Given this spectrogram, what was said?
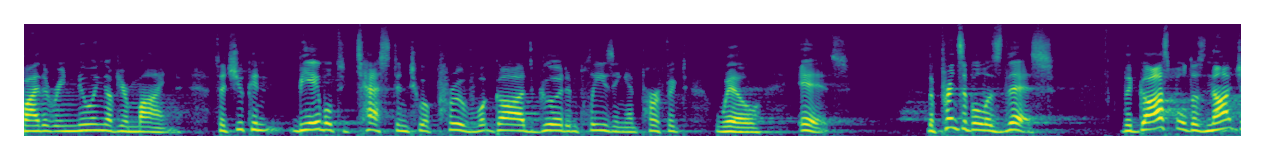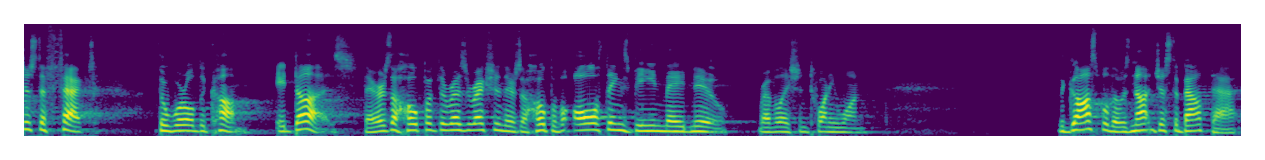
by the renewing of your mind, so that you can be able to test and to approve what God's good and pleasing and perfect will is. The principle is this the gospel does not just affect the world to come, it does. There's a hope of the resurrection, there's a hope of all things being made new. Revelation 21. The gospel, though, is not just about that.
